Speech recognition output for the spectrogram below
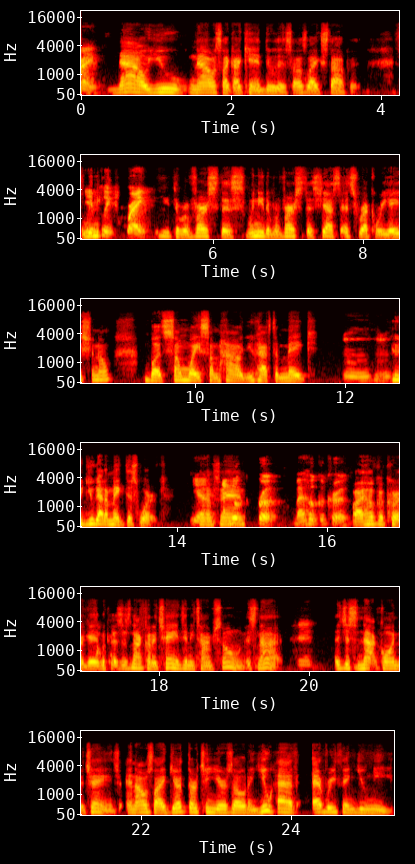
right now you now it's like I can't do this. I was like, stop it. We yeah, need, right. We need to reverse this. We need to reverse this. Yes, it's recreational, but some way, somehow, you have to make Mm-hmm. You you got to make this work. Yeah, you know I'm saying by hook or crook. By hook or crook. By hook or crook, yeah, because it's not going to change anytime soon. It's not. Yeah. It's just not going to change. And I was like, you're 13 years old and you have everything you need.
